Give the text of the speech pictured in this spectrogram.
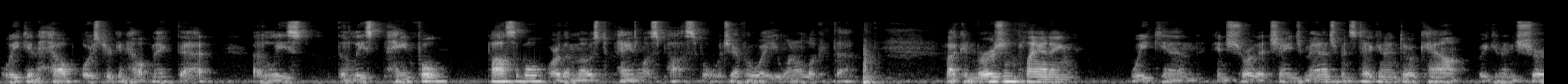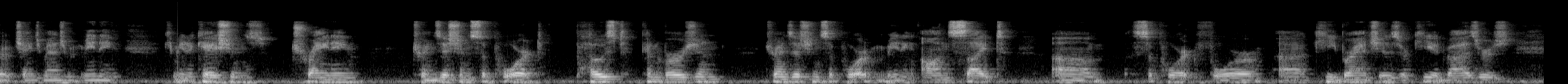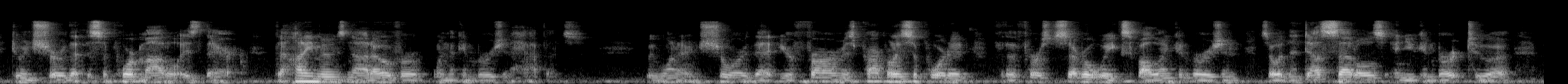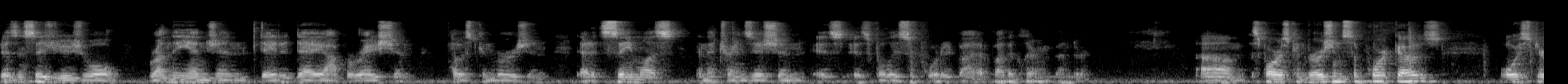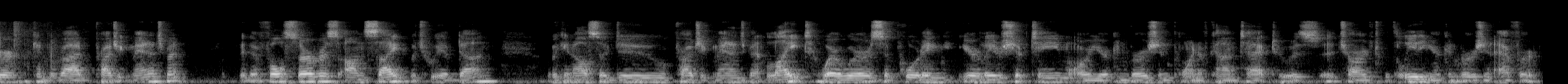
We can help, Oyster can help make that at least the least painful possible or the most painless possible, whichever way you want to look at that. By conversion planning, we can ensure that change management is taken into account. We can ensure change management meaning communications, training, transition support, post conversion transition support, meaning on site um, support for uh, key branches or key advisors to ensure that the support model is there. The honeymoon's not over when the conversion happens. We want to ensure that your firm is properly supported for the first several weeks following conversion so when the dust settles and you convert to a business as usual, run the engine, day to day operation post conversion, that it's seamless and the transition is, is fully supported by, by the clearing vendor. Um, as far as conversion support goes, Oyster can provide project management, either full service on site, which we have done. We can also do project management light, where we're supporting your leadership team or your conversion point of contact who is charged with leading your conversion effort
